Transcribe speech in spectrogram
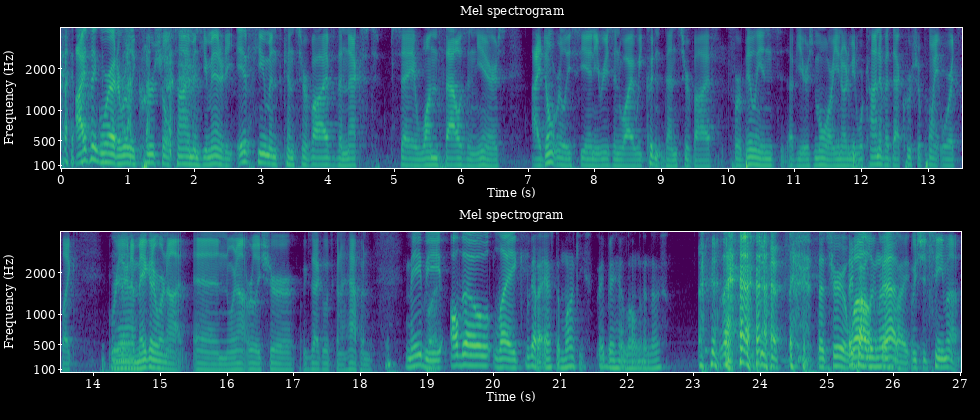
I think we're at a really crucial time in humanity. If humans can survive the next, say, 1,000 years, I don't really see any reason why we couldn't then survive for billions of years more. You know what I mean? We're kind of at that crucial point where it's like we're either gonna make it or we're not, and we're not really sure exactly what's gonna happen. Maybe. Although, like, We gotta ask the monkeys. They've been here longer than us. that's true. They well, probably looking yeah. like, We should team up.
